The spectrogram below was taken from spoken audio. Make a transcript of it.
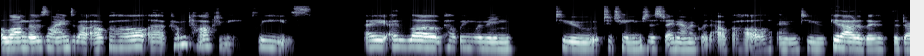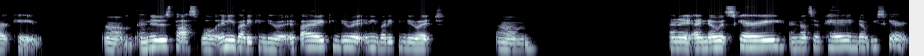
along those lines about alcohol, uh, come talk to me, please. I I love helping women to to change this dynamic with alcohol and to get out of the the dark cave. Um, and it is possible. Anybody can do it. If I can do it, anybody can do it. Um, and I, I know it's scary, and that's okay. And don't be scared.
